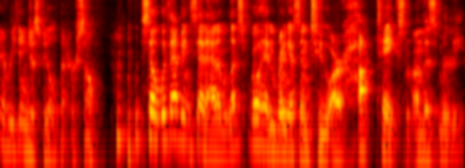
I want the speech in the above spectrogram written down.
everything just feels better. So So with that being said, Adam, let's go ahead and bring us into our hot takes on this movie.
